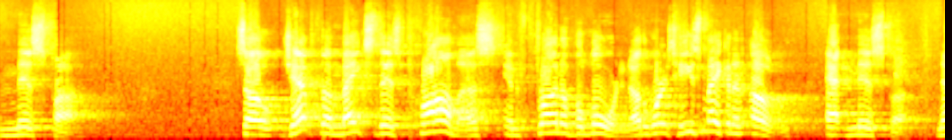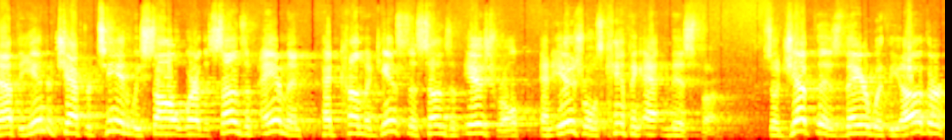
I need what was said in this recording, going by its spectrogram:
Mizpah. So Jephthah makes this promise in front of the Lord. In other words, he's making an oath at Mizpah. Now, at the end of chapter 10, we saw where the sons of Ammon had come against the sons of Israel, and Israel was camping at Mizpah. So Jephthah is there with the other,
